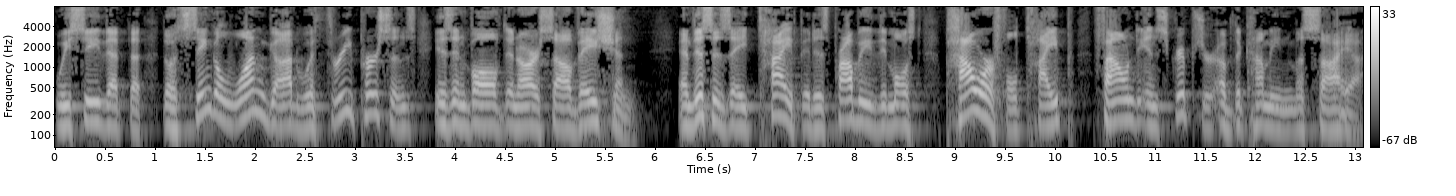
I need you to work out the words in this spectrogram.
We see that the, the single one God with three persons is involved in our salvation. And this is a type, it is probably the most powerful type found in Scripture of the coming Messiah.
